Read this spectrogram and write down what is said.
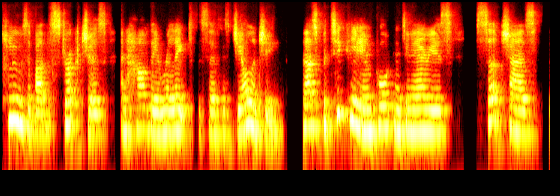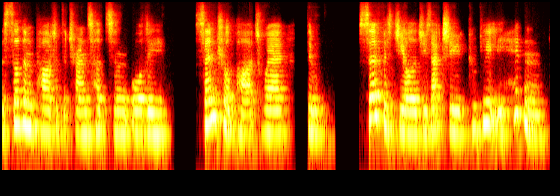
clues about the structures and how they relate to the surface geology. That's particularly important in areas such as the southern part of the Trans Hudson or the central part, where the surface geology is actually completely hidden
